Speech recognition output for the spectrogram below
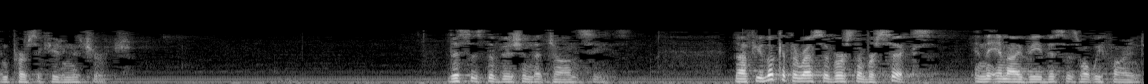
in persecuting the church. This is the vision that John sees. Now, if you look at the rest of verse number 6 in the NIV, this is what we find.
